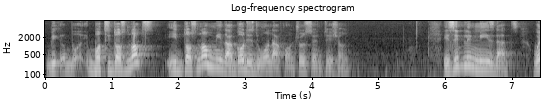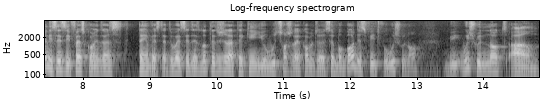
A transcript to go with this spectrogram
but it does not it does not mean that god is the one that controls temptation it simply means that when he says in First Corinthians 10, verse 30, where it says, There's no temptation that taking you, which such that coming to you, say, But God is faithful, which will not be which will not um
